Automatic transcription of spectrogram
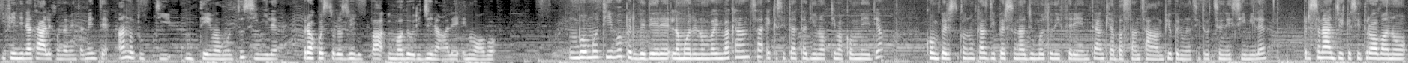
i film di Natale fondamentalmente hanno tutti un tema molto simile, però questo lo sviluppa in modo originale e nuovo. Un buon motivo per vedere L'amore non va in vacanza è che si tratta di un'ottima commedia, con, pers- con un cast di personaggi molto differente, anche abbastanza ampio per una situazione simile, personaggi che si trovano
